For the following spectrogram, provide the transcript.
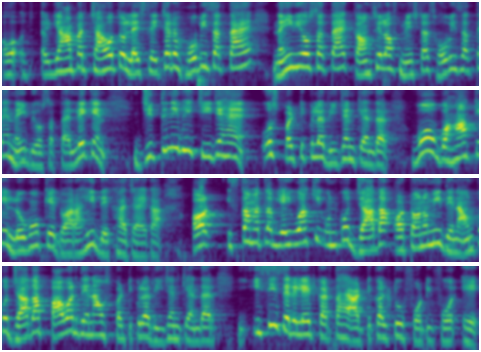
यहाँ पर चाहो तो लेजिस्लेचर हो भी सकता है, नहीं भी हो सकता है काउंसिल ऑफ़ मिनिस्टर्स हो भी सकते हैं, नहीं भी हो सकता है। लेकिन जितनी भी चीज़ें हैं उस पर्टिकुलर रीजन के अंदर, वो वहाँ के लोगों के द्वारा ही देखा जाएगा। और इसका मतलब यही हुआ कि उनको ज़्यादा ऑटोनॉमी देना, उनको ज़्यादा पावर देना उस पर्टिकुलर रीजन के अंदर, इसी से रिलेट करता है आर्टिकल टू ए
